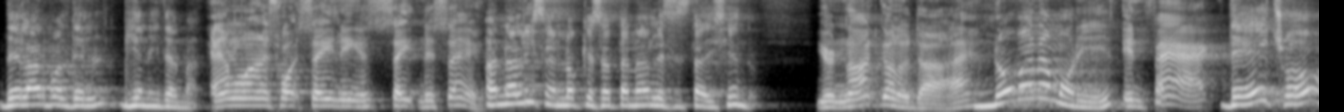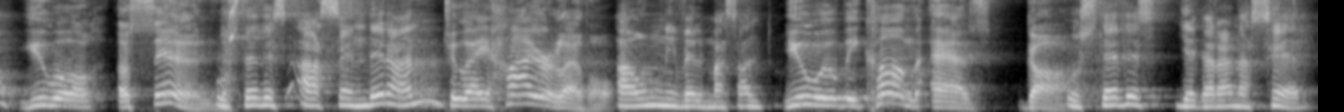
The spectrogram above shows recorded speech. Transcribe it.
del árbol del bien y del mal. Analyze what Satan is, Satan is saying. Analicen lo que Satanás les está diciendo. You're not going to die. No van a morir. In fact, De hecho, you will ascend ustedes ascenderán to a higher level. a un nivel más alto. You will become as God. Ustedes llegarán a ser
